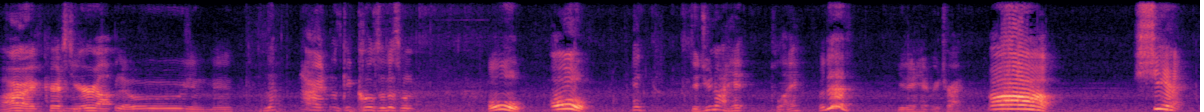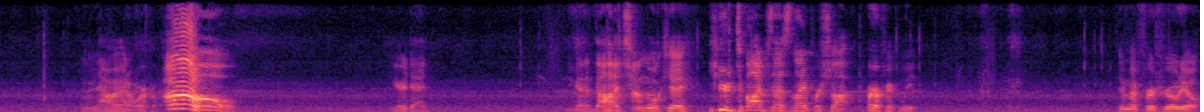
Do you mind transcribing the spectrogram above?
All right, Chris, you're up. Mm. explosion, man. Alright, let's get close to this one. Oh! Oh! Hey, did you not hit play? I did! You didn't hit retry. Oh! Shit! Now I gotta work. Oh! Oh! You're dead. You gotta dodge. I'm okay. You dodged that sniper shot perfectly. In my first rodeo.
